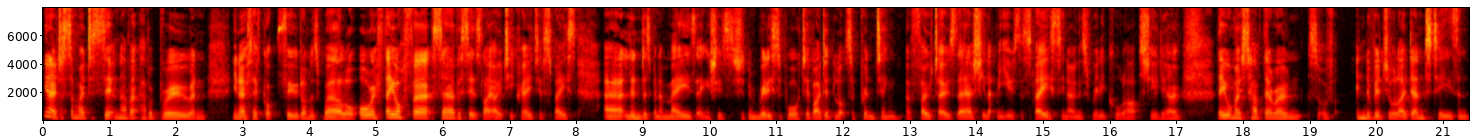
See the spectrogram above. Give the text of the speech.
you know, just somewhere to sit and have a have a brew, and you know, if they've got food on as well, or or if they offer services like OT Creative Space. Uh, Linda's been amazing. She's she's been really supportive. I did lots of printing of photos there. She let me use the space, you know, in this really cool art studio. They almost have their own sort of individual identities and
